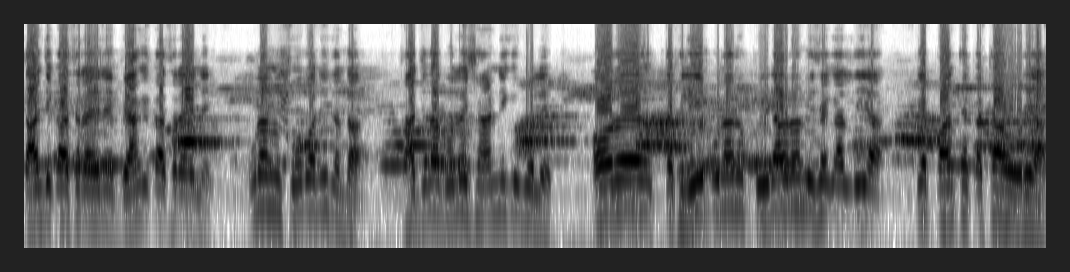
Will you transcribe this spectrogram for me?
ਤੰਜ ਕੱਸ ਰਹੇ ਨੇ, ਵਿਅੰਗ ਕੱਸ ਰਹੇ ਨੇ। ਉਹਨਾਂ ਨੂੰ ਸ਼ੋਭਾ ਨਹੀਂ ਦਿੰਦਾ। ਸੱਚ ਦਾ ਬੋਲੇ ਛਾਣਨੀ ਕਿਉਂ ਬੋਲੇ? ਔਰ ਤਕਲੀਫ ਉਹਨਾਂ ਨੂੰ, ਪੀੜਾ ਉਹਨਾਂ ਨੂੰ ਇਸੇ ਗੱਲ ਦੀ ਆ ਕਿ ਪੰਥ ਇਕੱਠਾ ਹੋ ਰਿਹਾ।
